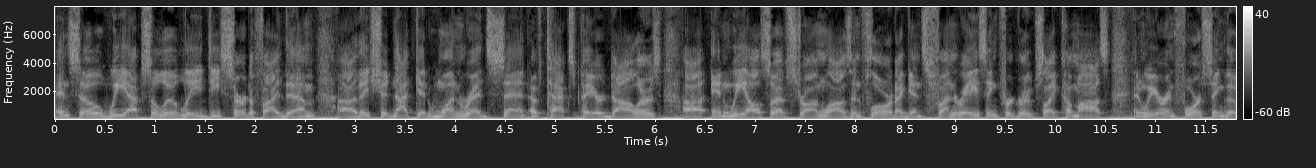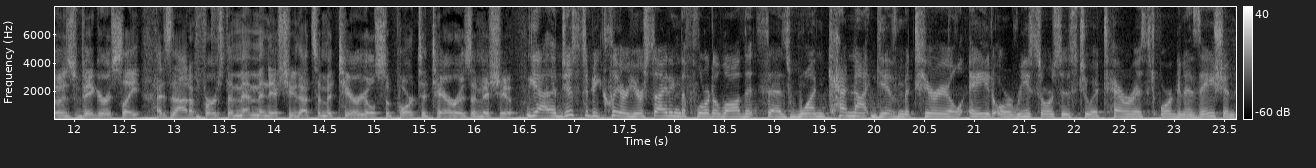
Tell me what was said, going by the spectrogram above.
And so we absolutely decertified them. Uh, they should not get one red cent of taxpayer dollars. Uh, and we also have strong laws in Florida against fundraising for groups like Hamas, and we are enforcing enforcing those vigorously. It's not a First Amendment issue. That's a material support to terrorism issue. Yeah, uh, just to be clear, you're citing the Florida law that says one cannot give material aid or resources to a terrorist organization.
